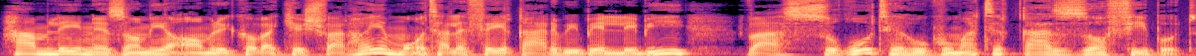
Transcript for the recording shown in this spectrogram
حمله نظامی آمریکا و کشورهای معتلفه غربی به لیبی و سقوط حکومت قذافی بود.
